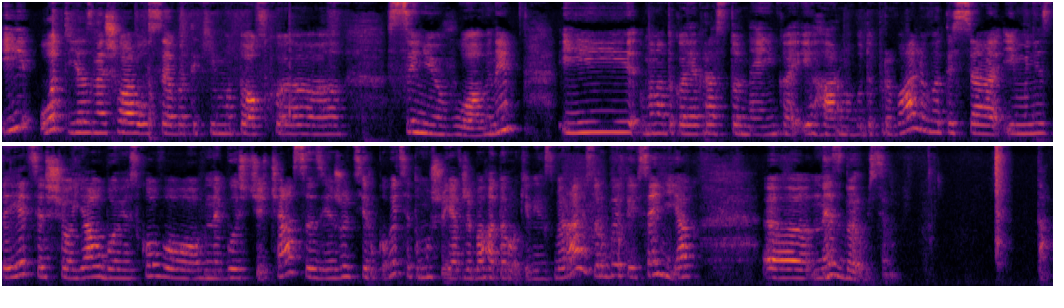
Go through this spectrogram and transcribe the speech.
І от я знайшла у себе такий моток е, синьої вовни. І вона така якраз тоненька і гарно буде привалюватися. І мені здається, що я обов'язково в найближчий час зв'яжу ці рукавиці, тому що я вже багато років їх збираюсь зробити і все ніяк е, не зберуся. Так.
